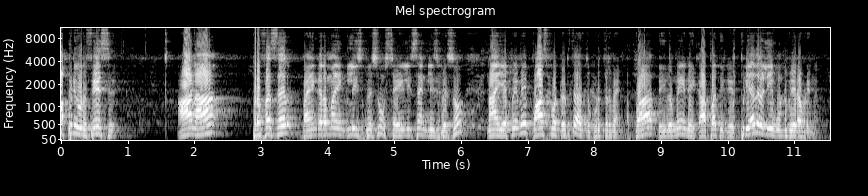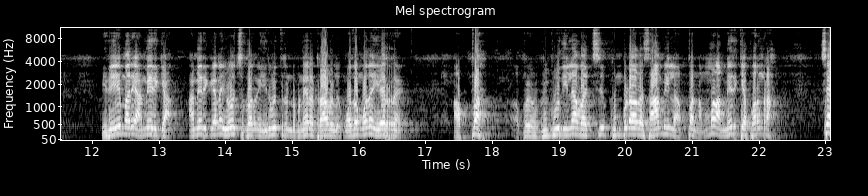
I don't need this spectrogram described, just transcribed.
அப்படி ஒரு ஃபேஸு ஆனால் ப்ரொஃபஸர் பயங்கரமாக இங்கிலீஷ் பேசும் ஸ்டைலிஷாக இங்கிலீஷ் பேசும். நான் எப்பயுமே பாஸ்போர்ட் எடுத்து அதை கொடுத்துருவேன். அப்பா தெய்வமே என்னை காப்பாற்றி எப்படியாவது வெளியே கொண்டு போயிரு அப்படின்னு. இதே மாதிரி அமெரிக்கா. அமெரிக்கானா யோசிச்சு பாருங்கள் இருபத்தி ரெண்டு மணி நேரம் ட்ராவல் முத முத ஏறுறேன். அப்பா அப்போ விபூதிலாம் வச்சு கும்பிடாத சாமியில் அப்பா நம்ம அமெரிக்கா போகிறோம்டா சே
